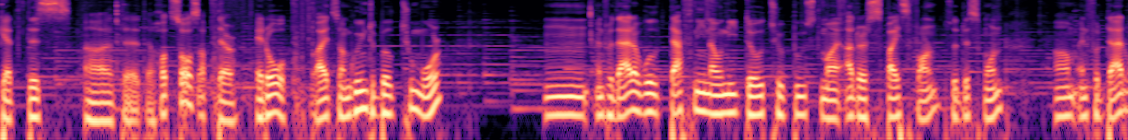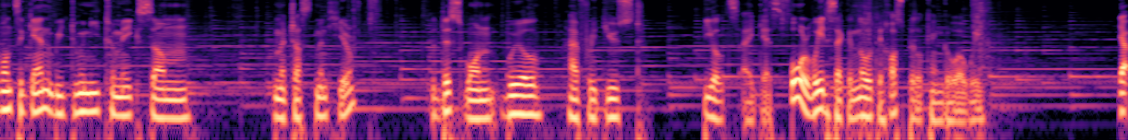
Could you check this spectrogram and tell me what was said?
get this, uh, the, the hot sauce up there at all, right? So I'm going to build two more. Mm, and for that, I will definitely now need, though, to boost my other spice farm. So this one. Um, and for that, once again, we do need to make some, some adjustment here. So this one will have reduced fields, I guess. Or wait a second, no, the hospital can go away. Yeah,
